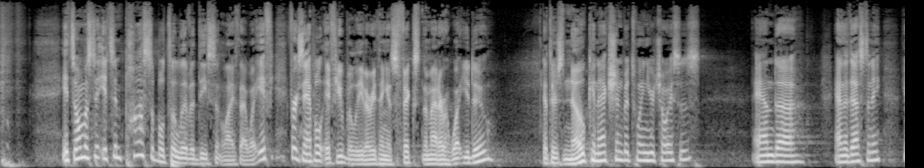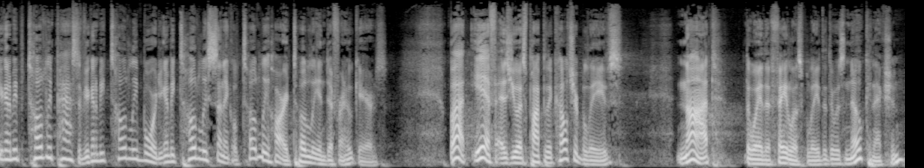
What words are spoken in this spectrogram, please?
It's almost, it's impossible to live a decent life that way. If, for example, if you believe everything is fixed no matter what you do, that there's no connection between your choices and, uh, and the destiny, you're going to be totally passive. You're going to be totally bored. You're going to be totally cynical, totally hard, totally indifferent. Who cares? But if, as U.S. popular culture believes, not the way the fatalists believe, that there was no connection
